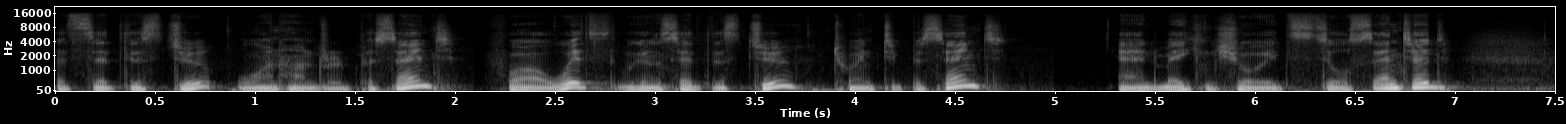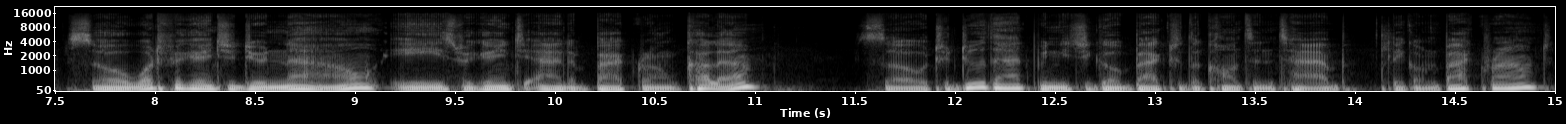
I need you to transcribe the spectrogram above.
let's set this to 100%. For our width, we're going to set this to 20% and making sure it's still centered. So what we're going to do now is we're going to add a background color. So to do that, we need to go back to the content tab, click on background,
